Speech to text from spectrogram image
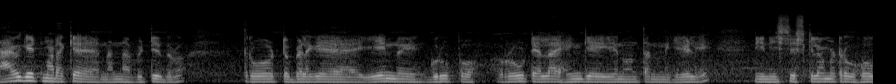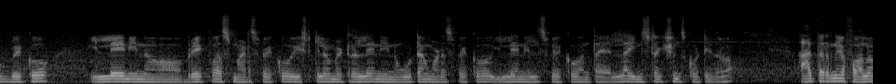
ನ್ಯಾವಿಗೇಟ್ ಮಾಡೋಕ್ಕೆ ನನ್ನ ಬಿಟ್ಟಿದ್ದರು ಥ್ರೂಔಟ್ ಬೆಳಗ್ಗೆ ಏನು ಗ್ರೂಪು ರೂಟ್ ಎಲ್ಲ ಹೆಂಗೆ, ಏನು ಅಂತ ನನಗೆ ಹೇಳಿ, ನೀನು ಇಷ್ಟಿಷ್ಟು ಕಿಲೋಮೀಟ್ರಿಗೆ ಹೋಗಬೇಕು, ಇಲ್ಲೇ ನೀನು ಬ್ರೇಕ್ಫಾಸ್ಟ್ ಮಾಡಿಸ್ಬೇಕು, ಇಷ್ಟು ಕಿಲೋಮೀಟ್ರಲ್ಲೇ ನೀನು ಊಟ ಮಾಡಿಸ್ಬೇಕು, ಇಲ್ಲೇ ನಿಲ್ಲಿಸ್ಬೇಕು ಅಂತ ಎಲ್ಲ ಇನ್ಸ್ಟ್ರಕ್ಷನ್ಸ್ ಕೊಟ್ಟಿದ್ದರು ಆ ಥರನೇ ಫಾಲೋ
